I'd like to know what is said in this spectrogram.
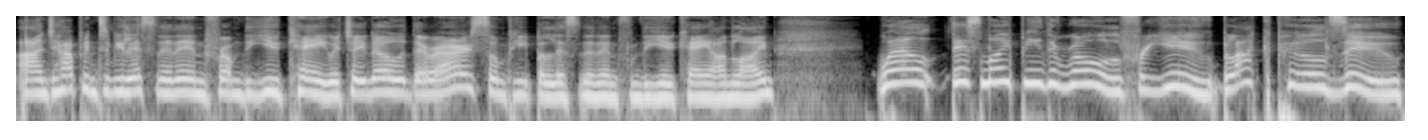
and you happen to be listening in from the UK, which I know there are some people listening in from the UK online, well, this might be the role for you. Blackpool Zoo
